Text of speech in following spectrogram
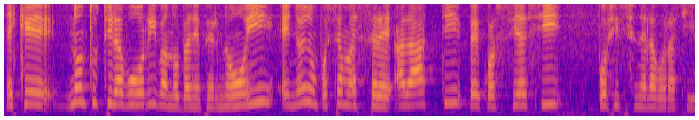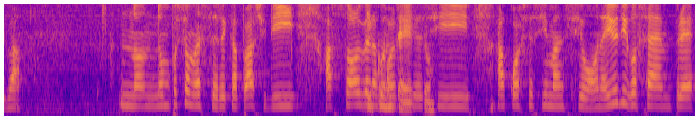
è che non tutti i lavori vanno bene per noi e noi non possiamo essere adatti per qualsiasi posizione lavorativa. Non, non, possiamo essere capaci di assolvere a qualsiasi, a qualsiasi, mansione. Io dico sempre,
